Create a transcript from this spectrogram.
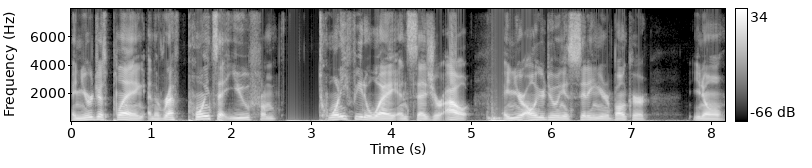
and you're just playing and the ref points at you from 20 feet away and says you're out and you're all you're doing is sitting in your bunker, you know,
